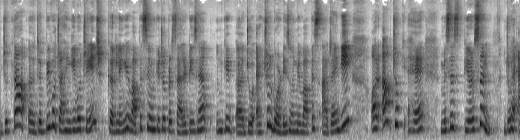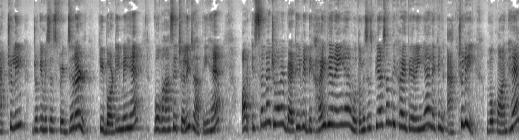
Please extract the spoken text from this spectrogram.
जितना जब भी वो चाहेंगी वो चेंज कर लेंगे, वापस से उनकी जो पर्सनैलिटीज़ हैं, उनके जो एक्चुअल बॉडीज़ हैं, उनमें वापस आ जाएँगी। और अब जो है मिसेस पियर्सन जो है एक्चुअली जो कि मिसेस फिट्जरल्ड की बॉडी में है, वो वहाँ से चली जाती हैं। और इस समय जो हमें बैठी हुई दिखाई दे रही हैं, वो तो मिसेस पियर्सन दिखाई दे रही हैं, लेकिन एक्चुअली वो कौन है?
